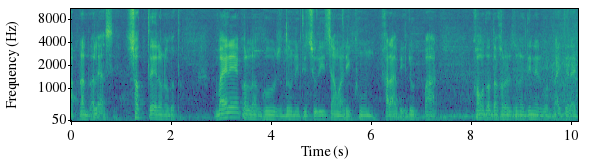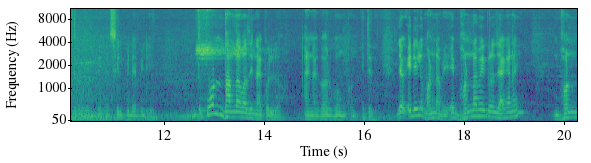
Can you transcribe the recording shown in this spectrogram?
আপনার দলে আছি, সত্যের অনুগত। বাইরে করল ঘুষ, দুর্নীতি, চুরি, চামারি, খুন, খারাপি, লুটপাট। ক্ষমতা দখলের জন্য দিনের ভোট, রাইতে রাইতে ভোট দিনে শিল্পী ডাপিডি কোন ধান্দাবাজি না করল? আয়না, ঘর, গুম কোন ইত্যাদি। যাক, এটি হলো ভণ্ডামি। এই ভণ্ডামির কোনো জায়গা নাই। ভণ্ড,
